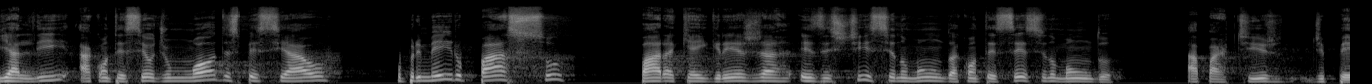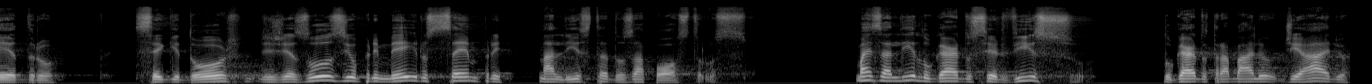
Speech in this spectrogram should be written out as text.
E ali aconteceu de um modo especial o primeiro passo para que a igreja existisse no mundo, acontecesse no mundo, a partir de Pedro, seguidor de Jesus e o primeiro sempre na lista dos apóstolos. Mas ali, lugar do serviço, lugar do trabalho diário,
